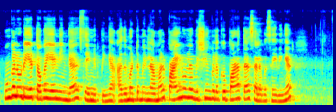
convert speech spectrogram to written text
உங்களுடைய தொகையை நீங்கள் சேமிப்பீங்க. அது மட்டும் இல்லாமல் பயனுள்ள விஷயங்களுக்கு பணத்தை செலவு செய்வீங்க.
